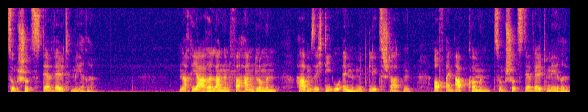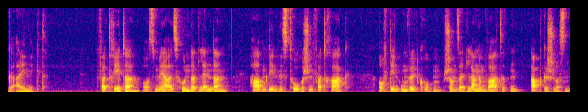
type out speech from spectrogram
zum Schutz der Weltmeere. Nach jahrelangen Verhandlungen haben sich die UN-Mitgliedstaaten auf ein Abkommen zum Schutz der Weltmeere geeinigt. Vertreter aus mehr als 100 Ländern haben den historischen Vertrag, auf den Umweltgruppen schon seit langem warteten, abgeschlossen.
